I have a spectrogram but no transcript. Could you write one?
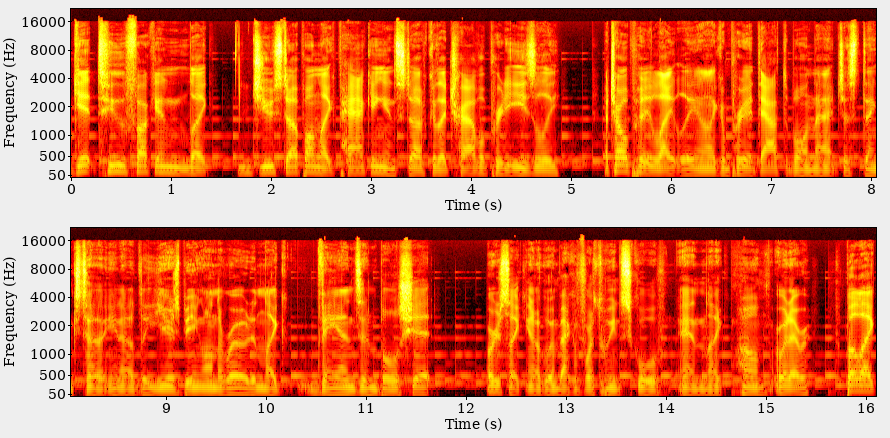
get too fucking like juiced up on like packing and stuff cuz I travel pretty easily. I travel pretty lightly and like I'm pretty adaptable in that just thanks to, you know, the years being on the road and like vans and bullshit. Or just like you know going back and forth between school and like home or whatever. But like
